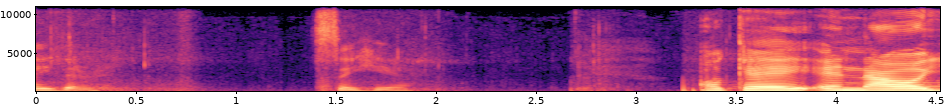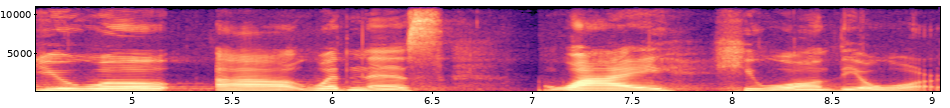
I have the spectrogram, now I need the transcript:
Stay there. Stay here. Okay, and now you will uh, witness why he won the award.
